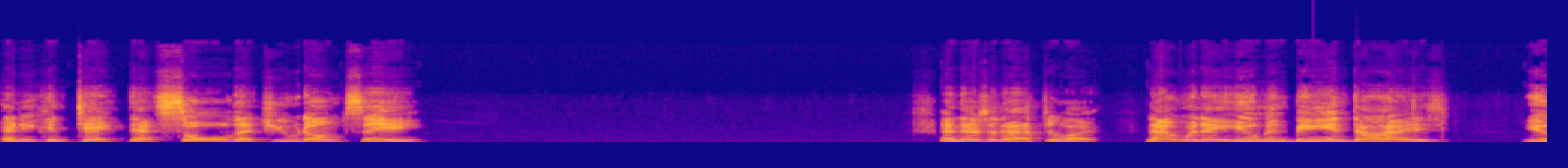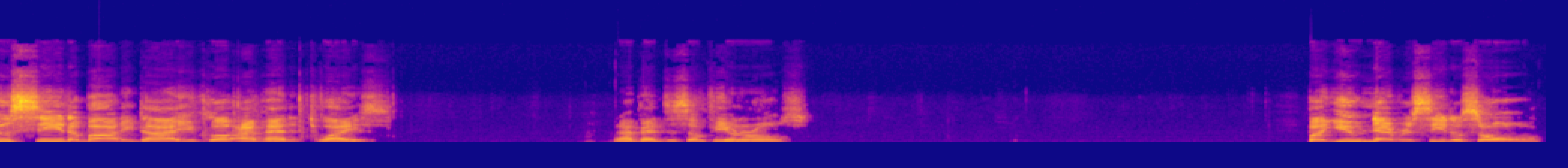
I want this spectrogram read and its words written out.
and he can take that soul that you don't see. And there's an afterlife. Now, when a human being dies, you see the body die. You close. I've had it twice. And I've been to some funerals. But you never see the soul.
